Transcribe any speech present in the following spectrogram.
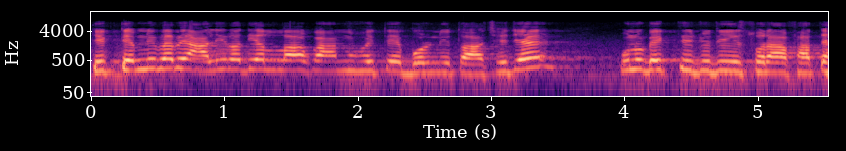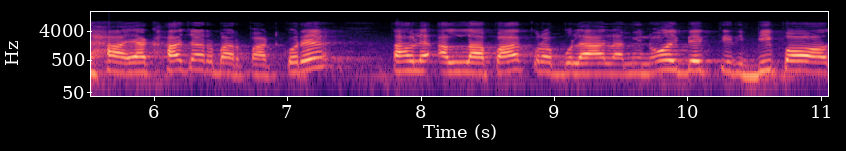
ঠিক তেমনিভাবে আলী রদিয়াল্লাহ আন হইতে বর্ণিত আছে যে, কোনো ব্যক্তি যদি সোরা ফাতেহা এক হাজার বার পাঠ করে তাহলে আল্লাহ পাক রব্বুল আলমিন ওই ব্যক্তির বিপদ,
